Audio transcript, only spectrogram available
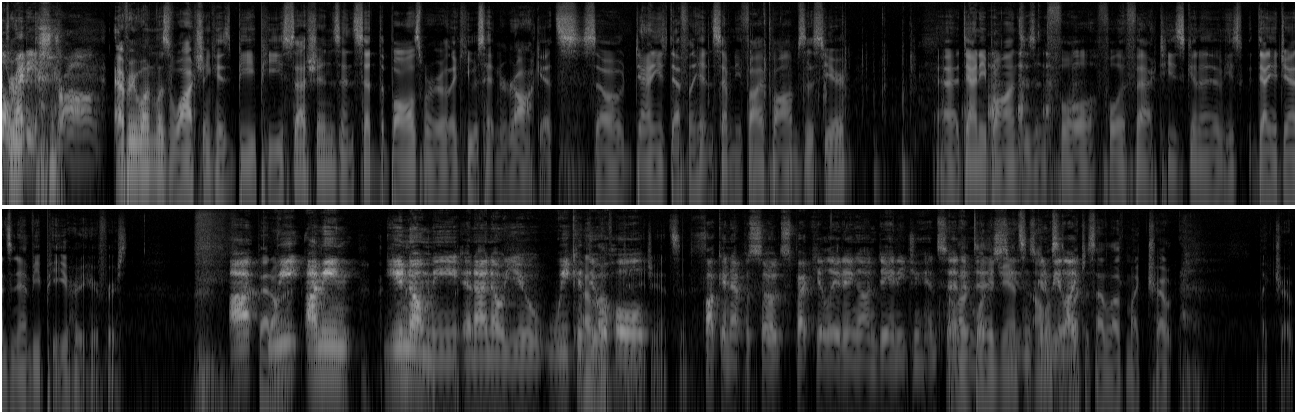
already strong. everyone was watching his BP sessions and said the balls were like he was hitting rockets. So Danny's definitely hitting 75 bombs this year. Uh, Danny Bonds is in full full effect. He's gonna he's Danny Jansen MVP. You heard it here first. Uh, we, I mean, you know me, and I know you. We could I do a whole fucking episode speculating on Danny Jansen and what Danny his Jansen season's gonna almost be as like. much as I love Mike Trout. Mike Trout.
